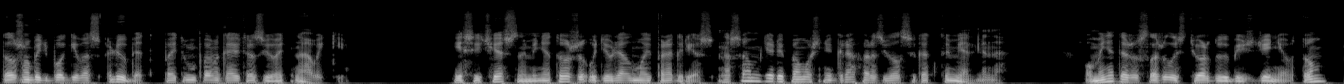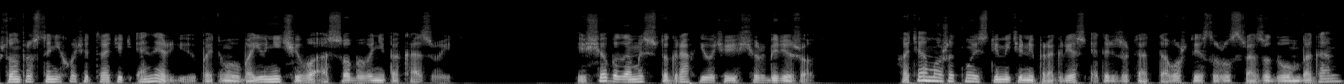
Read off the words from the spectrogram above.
Должно быть, боги вас любят, поэтому помогают развивать навыки. Если честно, меня тоже удивлял мой прогресс. На самом деле помощник графа развивался как-то медленно. У меня даже сложилось твердое убеждение в том, что он просто не хочет тратить энергию, поэтому в бою ничего особого не показывает. Еще была мысль, что граф его чересчур бережет. Хотя, может, мой стремительный прогресс – это результат того, что я служу сразу двум богам,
